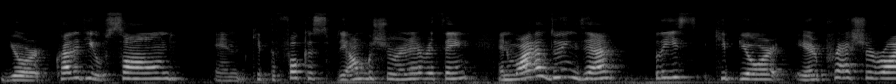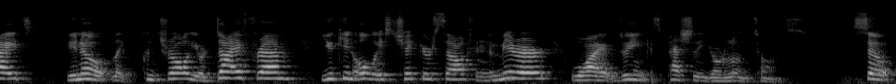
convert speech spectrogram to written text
your quality of sound and keep the focus, of the embouchure and everything. And while doing them, please keep your air pressure right, you know, like control your diaphragm. You can always check yourself in the mirror while doing especially your long tones. So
